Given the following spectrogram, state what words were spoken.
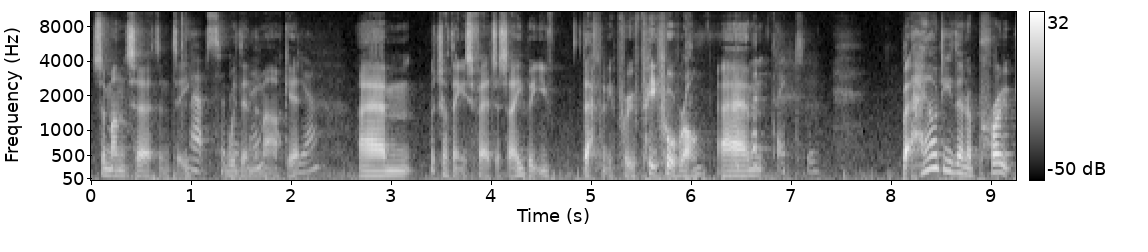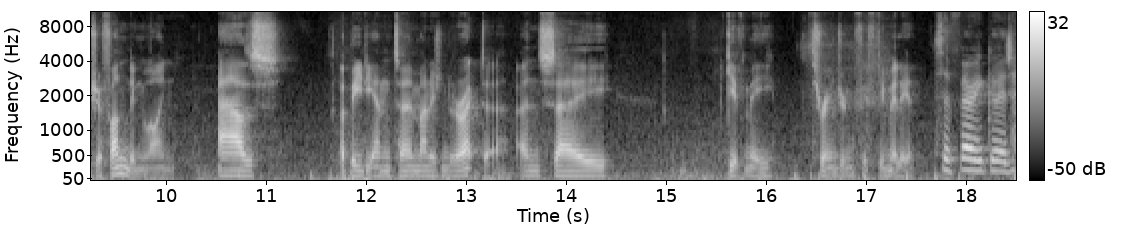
some uncertainty Absolutely. within the market, Yeah. um, which I think is fair to say, but you've definitely prove people wrong. Um, Thank you. but how do you then approach a funding line as a BDM turned managing director and say, give me 350 million? It's a very good,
